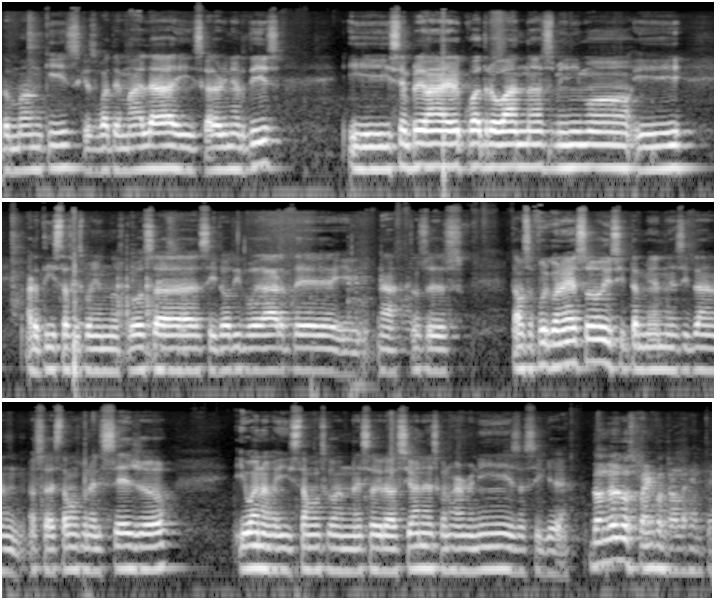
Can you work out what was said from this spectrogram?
The Monkeys, que es Guatemala y Scalabrini Ortiz. Y siempre van a haber cuatro bandas mínimo y artistas exponiendo cosas y todo tipo de arte y nada, entonces estamos a full con eso y si también necesitan, o sea, estamos con el sello y bueno, y estamos con esas grabaciones, con Harmonies, así que ¿Dónde los puede encontrar la gente?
